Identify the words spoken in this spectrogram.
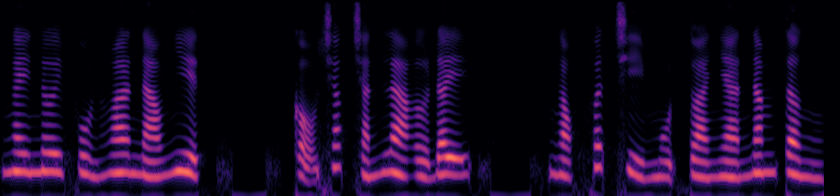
ngay nơi phồn hoa náo nhiệt. Cậu chắc chắn là ở đây. Ngọc Phất chỉ một tòa nhà 5 tầng.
